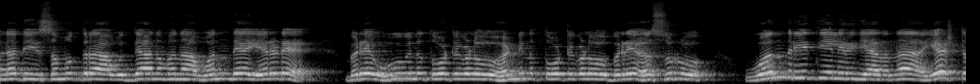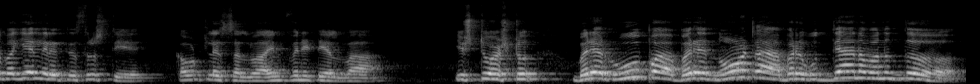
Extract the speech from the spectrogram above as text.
ನದಿ, ಸಮುದ್ರ, ಉದ್ಯಾನವನ ಒಂದೇ, ಎರಡೇ. ಬರೇ ಹೂವಿನ ತೋಟಗಳು, ಹಣ್ಣಿನ ತೋಟಗಳು, ಬರೇ ಹಸಿರು. ಒಂದು ರೀತಿಯಲ್ಲಿರಿದೆಯಾ ಅದನ್ನು? ಎಷ್ಟು ಬಗೆಯಲ್ಲಿರುತ್ತೆ ಸೃಷ್ಟಿ? ಕೌಂಟ್ಲೆಸ್ ಅಲ್ವಾ? ಇನ್ಫಿನಿಟಿ ಅಲ್ವಾ? ಇಷ್ಟು ಅಷ್ಟು ಬರೇ ರೂಪ, ಬರೇ ನೋಟ, ಬರೇ ಉದ್ಯಾನವನದ್ದು.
